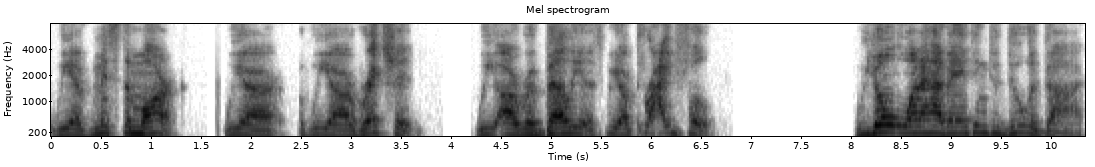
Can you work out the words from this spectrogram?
we have missed the mark. We are we are wretched. We are rebellious. We are prideful. We don't want to have anything to do with God.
